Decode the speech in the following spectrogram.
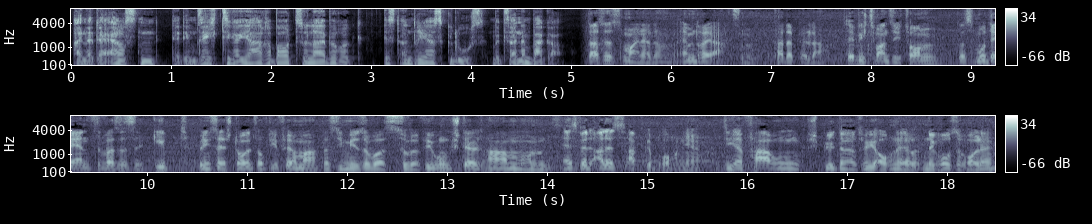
Einer der ersten, der dem 60er-Jahre-Bau zu Leibe rückt, ist Andreas Glus mit seinem Bagger. Das ist meine, M318 Caterpillar. Der wiegt 20 Tonnen. Das modernste, was es gibt. Bin ich sehr stolz auf die Firma, dass sie mir sowas zur Verfügung gestellt haben. Und es wird alles abgebrochen hier. Die Erfahrung spielt dann natürlich auch eine, eine große Rolle.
